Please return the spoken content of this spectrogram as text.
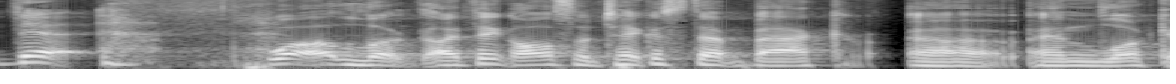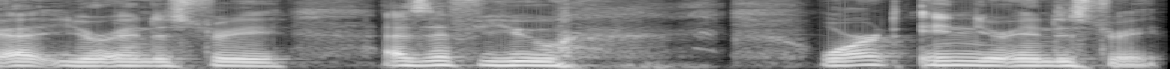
the Well, look, I think also take a step back uh, and look at your industry as if you weren't in your industry,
